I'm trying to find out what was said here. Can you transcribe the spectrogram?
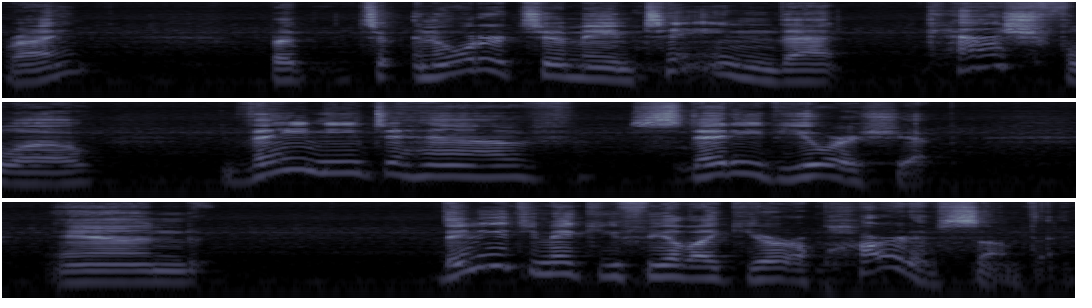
right? But to, in order to maintain that cash flow, they need to have steady viewership. And they need to make you feel like you're a part of something.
